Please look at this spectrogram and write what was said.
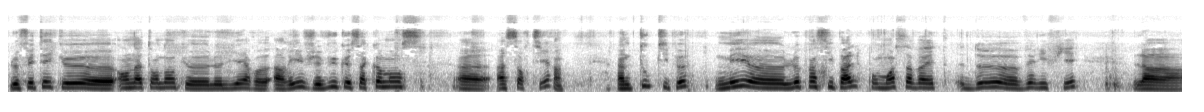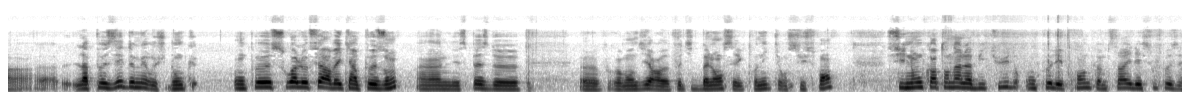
Le fait est que, en attendant que le lierre arrive, j'ai vu que ça commence à sortir un tout petit peu. Mais euh, le principal pour moi, ça va être de euh, vérifier la, la, pesée de mes ruches. Donc on peut soit le faire avec un peson, hein, une espèce de euh, comment dire, petite balance électronique qui en suspend. Sinon, quand on a l'habitude, on peut les prendre comme ça et les sous-peser.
